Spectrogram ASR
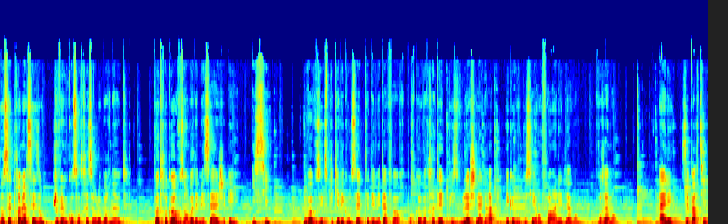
Dans cette première saison, je vais me concentrer sur le burn-out. Votre corps vous envoie des messages et, ici, on va vous expliquer des concepts et des métaphores pour que votre tête puisse vous lâcher la grappe et que vous puissiez enfin aller de l'avant. Vraiment. Allez, c'est parti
